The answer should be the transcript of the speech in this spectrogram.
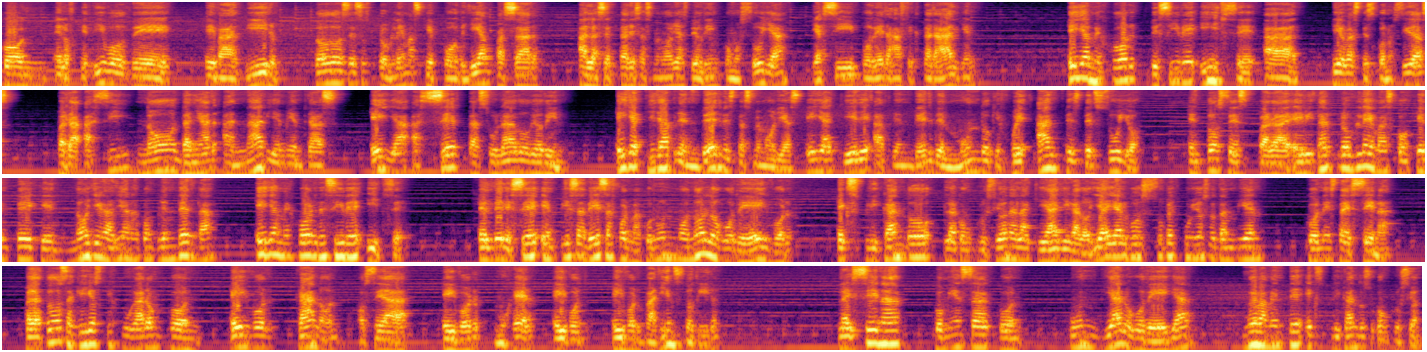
con el objetivo de evadir todos esos problemas que podrían pasar al aceptar esas memorias de Odín como suya y así poder afectar a alguien, ella mejor decide irse a tierras desconocidas para así no dañar a nadie mientras ella acepta su lado de Odín. Ella quiere aprender de estas memorias, ella quiere aprender del mundo que fue antes del suyo, entonces, para evitar problemas con gente que no llegarían a comprenderla, ella mejor decide irse. El DLC empieza de esa forma, con un monólogo de Eivor explicando la conclusión a la que ha llegado. Y hay algo súper curioso también con esta escena. Para todos aquellos que jugaron con Eivor Canon, o sea, Eivor mujer, Eivor, Eivor la escena comienza con un diálogo de ella nuevamente explicando su conclusión.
